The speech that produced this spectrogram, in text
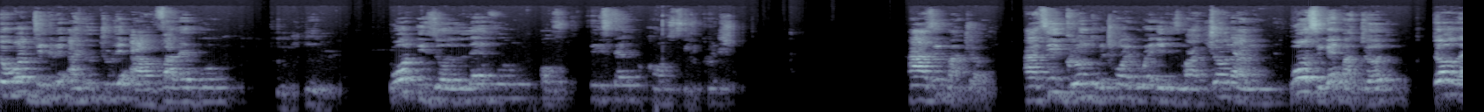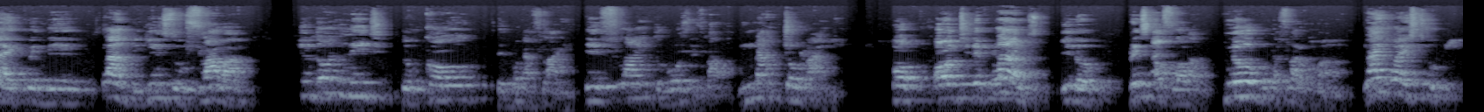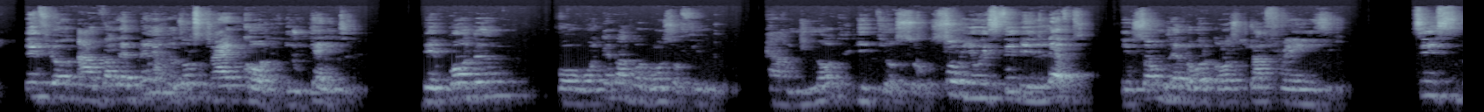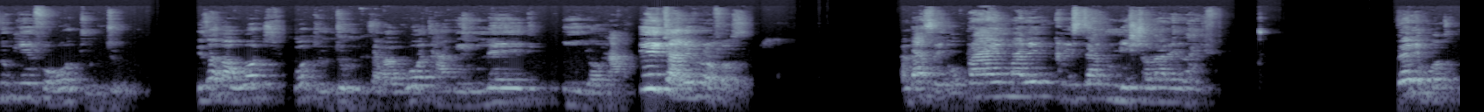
To what degree are you truly available to Him? What is your level of Christian consecration? Has it matured? Has it grown to the point where it is matured and once it gets matured, just like when the plant begins to flower, you don't need to call the butterfly. They fly towards the flower naturally. But until the plant, you know, brings out flower, no butterfly will come out. Likewise, too, if your availability does not strike God in eternity, the burden whatever God wants of you cannot hit your soul. So you will still be left in some level of what calls frenzy, still looking for what to do. It's not about what, what to do, it's about what has been laid in your heart. Each and every one of us. And that's a primary Christian missionary life. Very important.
